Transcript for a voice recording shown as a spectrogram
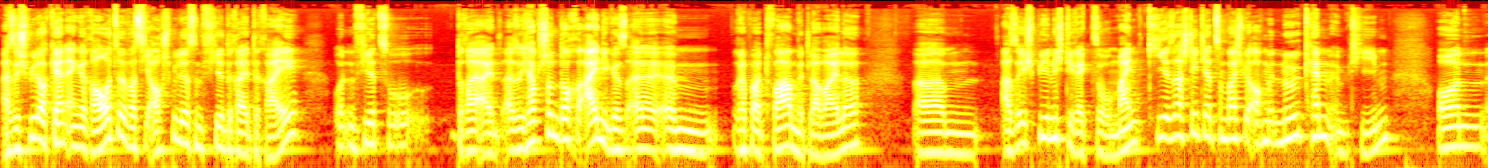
also ich spiele auch gern enge Raute, was ich auch spiele, ist ein 4-3-3 und ein 4-2-3-1. Also ich habe schon doch einiges äh, im Repertoire mittlerweile. Ähm, also ich spiele nicht direkt so. Mein Chiesa steht ja zum Beispiel auch mit 0 Chem im Team und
